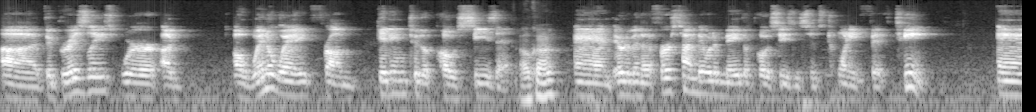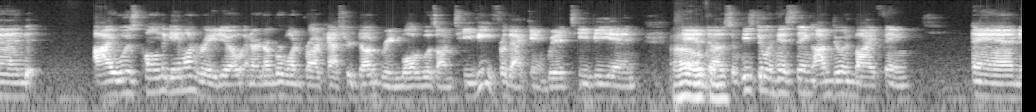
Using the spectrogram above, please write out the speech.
uh, the Grizzlies were a, a win away from getting to the postseason, Okay. and it would have been the first time they would have made the postseason since 2015. And I was calling the game on radio, and our number one broadcaster, Doug Greenwald, was on TV for that game. We had TV in, Oh, and okay. uh, so he's doing his thing, I'm doing my thing, and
